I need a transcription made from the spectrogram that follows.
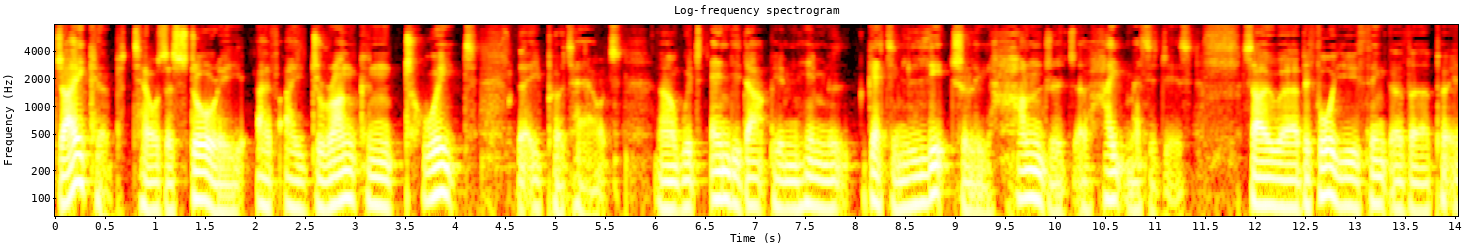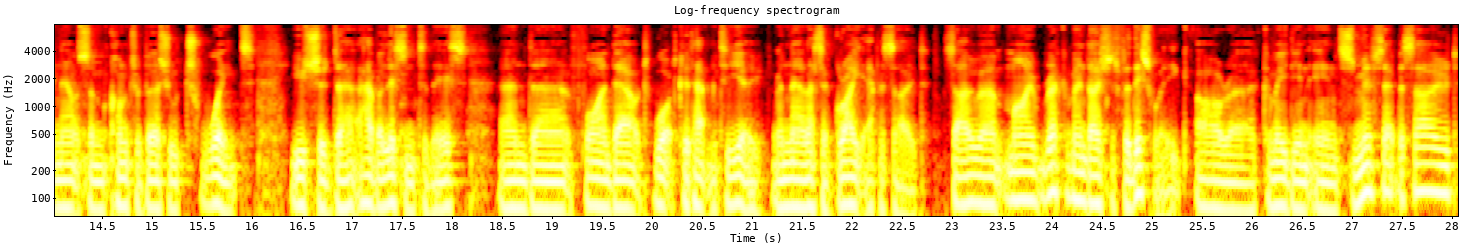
Jacob tells a story of a drunken tweet that he put out, uh, which ended up in him getting literally hundreds of hate messages. So, uh, before you think of uh, putting out some controversial tweets, you should uh, have a listen to this and uh, find out what could happen to you. And now that's a great episode. So, uh, my recommendations for this week are comedian Ian Smith's episode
